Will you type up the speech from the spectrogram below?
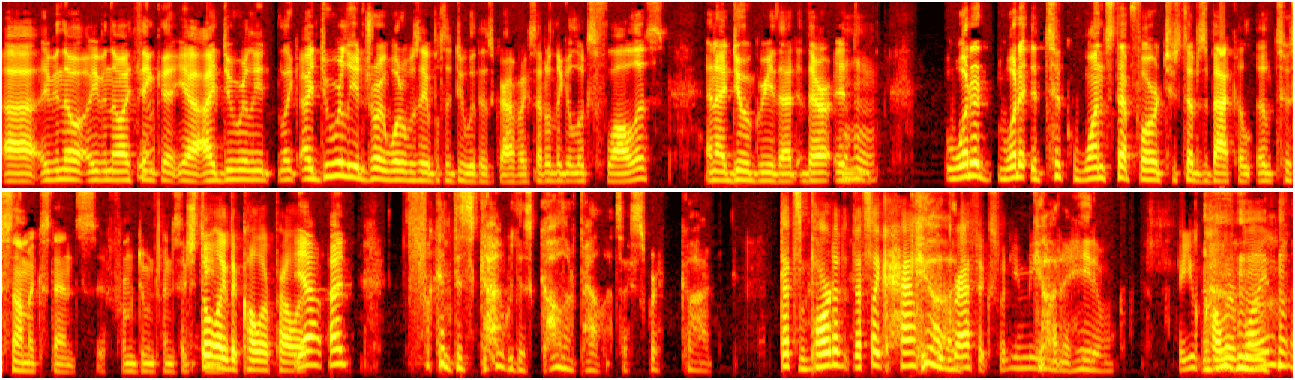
Uh, even though, even though I think that, yeah, I do really like. I do really enjoy what it was able to do with its graphics. I don't think it looks flawless, and I do agree that there. It, Mhm. What it what it, it took one step forward, two steps back, uh, to some extent from Doom I 2016. just don't like the color palette. Yeah, I fucking this guy with his color palettes. I swear to God, That's part of. That's like half God. the graphics. What do you mean? God, I hate him. Are you colorblind?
